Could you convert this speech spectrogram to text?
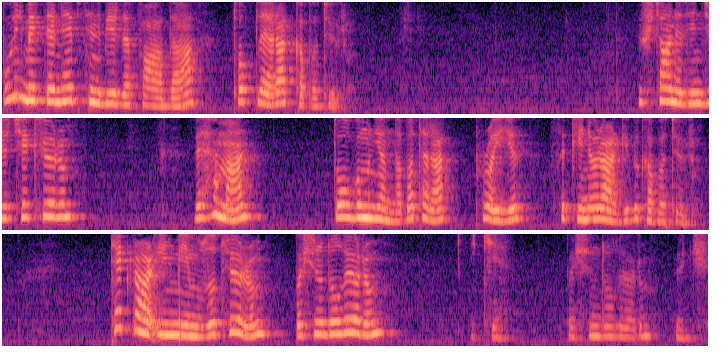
Bu ilmeklerin hepsini bir defa daha toplayarak kapatıyorum. 3 tane zincir çekiyorum ve hemen dolgumun yanına batarak burayı sık iğne örer gibi kapatıyorum. Tekrar ilmeğimi uzatıyorum. Başını doluyorum. 2. Başını doluyorum. 3.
